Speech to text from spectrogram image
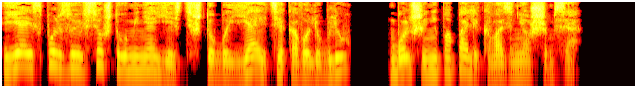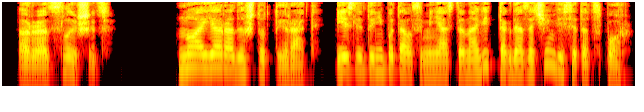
Я использую все, что у меня есть, чтобы я и те, кого люблю, больше не попали к вознесшимся. Рад слышать. Ну а я рада, что ты рад. Если ты не пытался меня остановить, тогда зачем весь этот спор?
